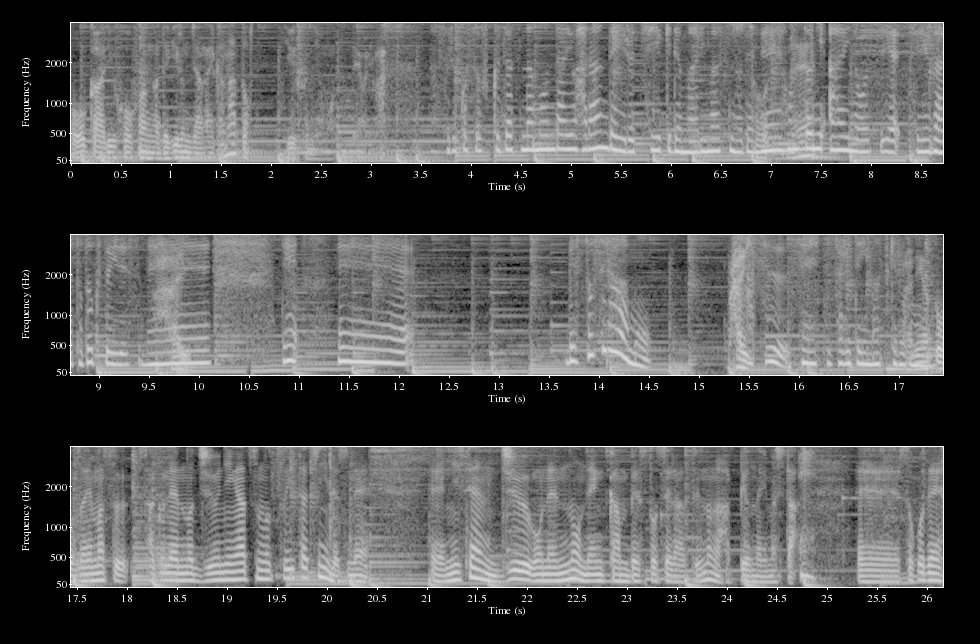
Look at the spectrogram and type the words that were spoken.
大川隆法ファンができるんじゃないかなというふうに思っております。それこそ複雑な問題をはらんでいる地域でもありますのでね、ね、本当に愛の教え知恵が届くといいですね、はい、で、えー、ベストセラーも多数選出されていますけれども、はい、ありがとうございます。昨年の12月の1日にですね2015年の年間ベストセラーというのが発表になりました。えええー、そこで、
